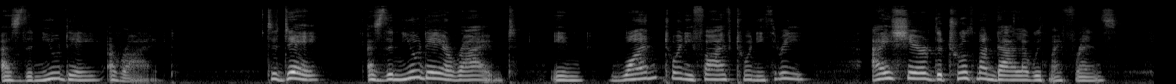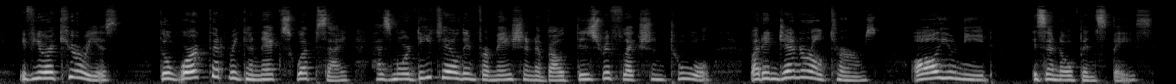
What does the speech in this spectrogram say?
as the new day arrived. Today, as the new day arrived in 12523, I shared the Truth Mandala with my friends. If you are curious, the Work That Reconnects website has more detailed information about this reflection tool, but in general terms, all you need is an open space.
